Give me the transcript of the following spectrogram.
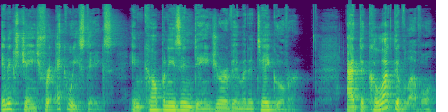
in exchange for equity stakes in companies in danger of imminent takeover. At the collective level,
